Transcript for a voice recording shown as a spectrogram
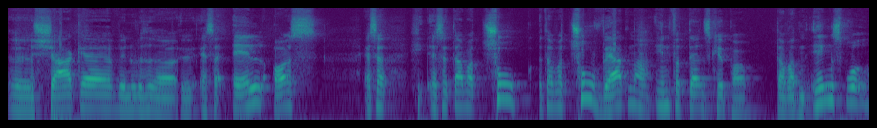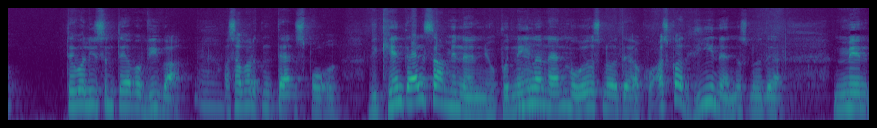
uh, Shaka, hvad nu det hedder, uh, altså alle os, altså, altså der, var to, der var to verdener inden for dansk hiphop. Der var den engelsksprog, det var ligesom der, hvor vi var. Mm. Og så var det den dansksproget. Vi kendte alle sammen hinanden jo, på den ene mm. eller anden måde og sådan noget der, og kunne også godt lide hinanden og sådan noget der. Men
